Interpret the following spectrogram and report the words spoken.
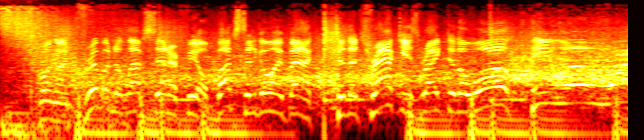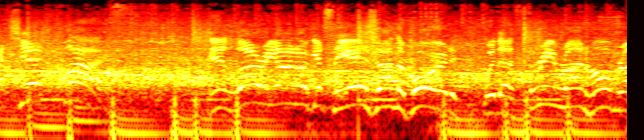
Swung on, driven to left center field. Buxton going back to the track. He's right to the wall. He will watch it fly. And Laureano gets the A's on the board with a three-run home run.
